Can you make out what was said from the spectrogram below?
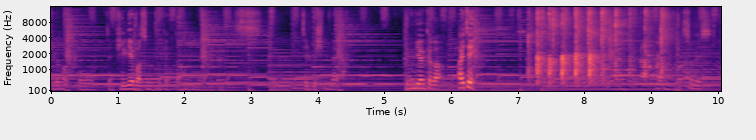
필요는 없고 좀 길게 봤으면 좋겠다 하는 좀 드리고 싶네요. 금융기관과가 화이팅! 수고했어.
